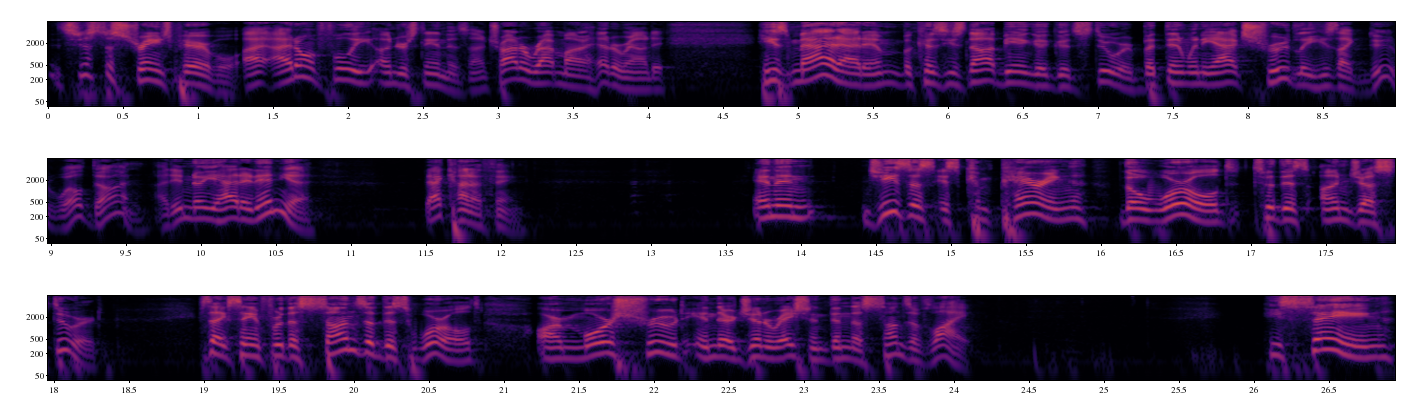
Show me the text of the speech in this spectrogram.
It's just a strange parable. I, I don't fully understand this. I try to wrap my head around it. He's mad at him because he's not being a good steward. But then when he acts shrewdly, he's like, dude, well done. I didn't know you had it in you. That kind of thing. And then Jesus is comparing the world to this unjust steward. He's like saying, For the sons of this world are more shrewd in their generation than the sons of light. He's saying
